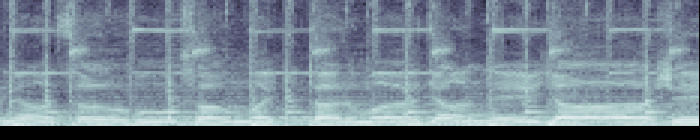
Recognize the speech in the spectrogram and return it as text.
સુણ્યા સહુ સમય ધર્મ જાને જાશે.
